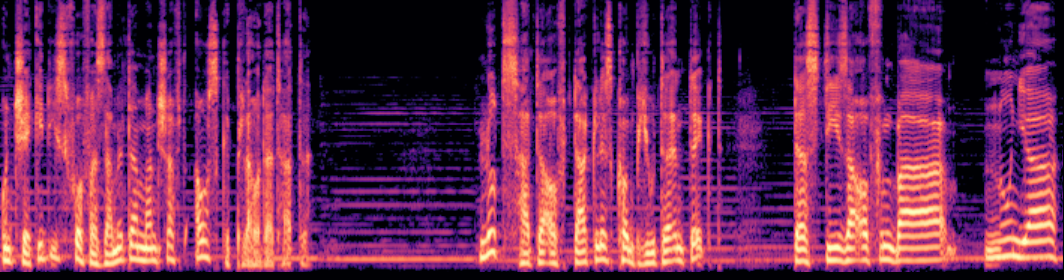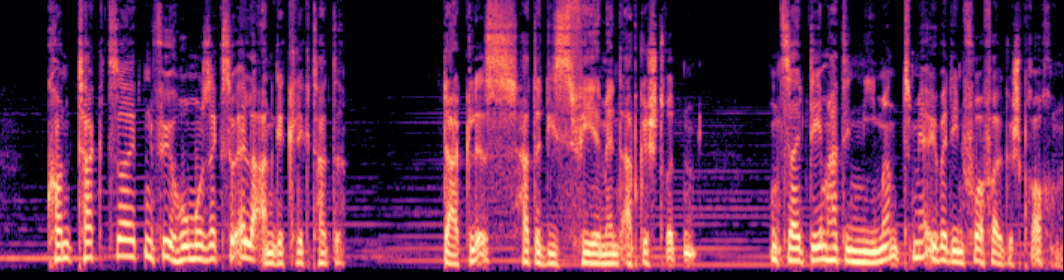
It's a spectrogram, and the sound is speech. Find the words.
und Jackie dies vor versammelter Mannschaft ausgeplaudert hatte. Lutz hatte auf Douglas Computer entdeckt, dass dieser offenbar, nun ja, Kontaktseiten für Homosexuelle angeklickt hatte. Douglas hatte dies vehement abgestritten und seitdem hatte niemand mehr über den Vorfall gesprochen.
